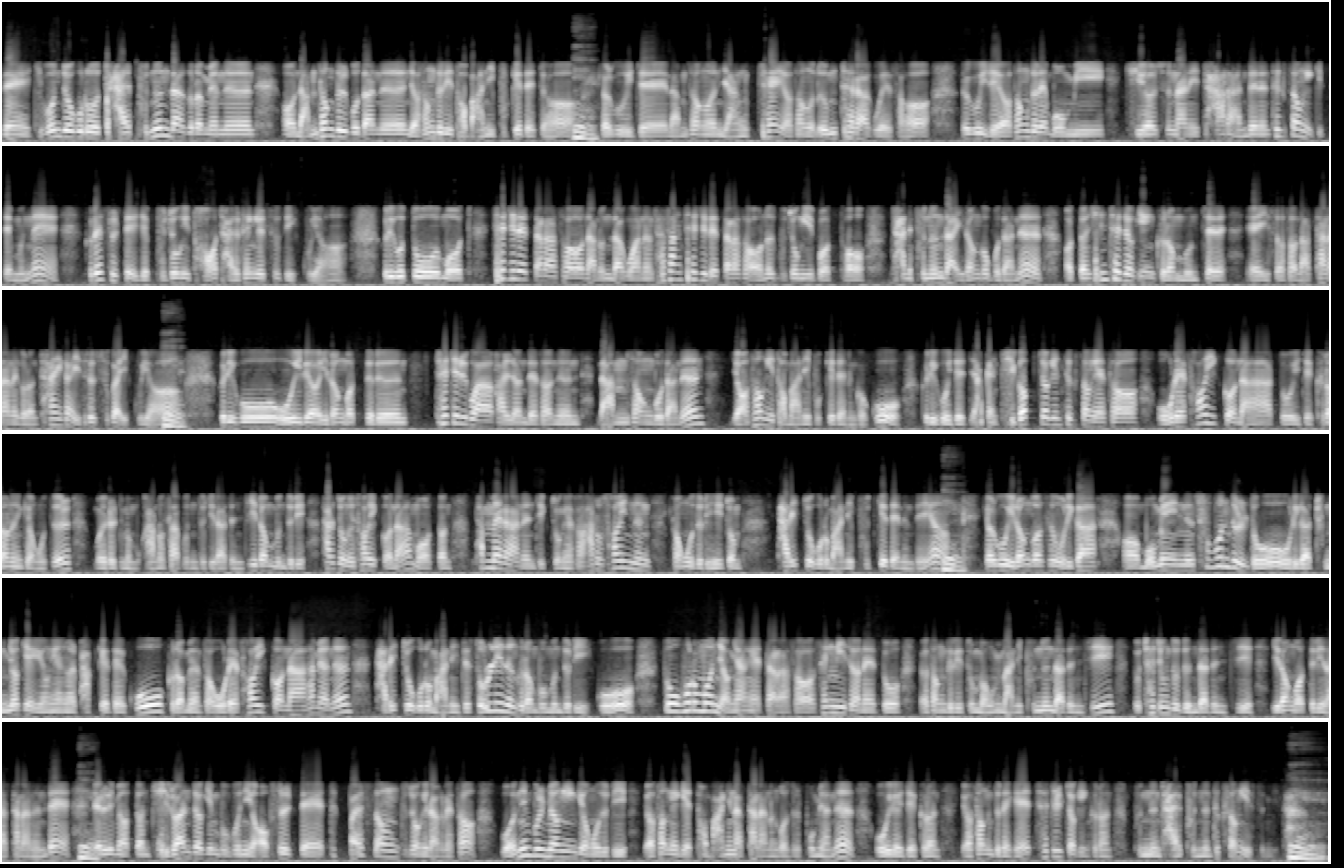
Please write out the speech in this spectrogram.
네, 기본적으로 잘 붓는다 그러면은 어, 남성들보다는 여성들이 더 많이 붓게 되죠. 예. 결국 이제 남성은 양체, 여성은 음체라고 해서 그리고 이제 여성들의 몸이 기혈 순환이 잘 안 되는 특성이 있기 때문에 그랬을 때 이제 부종이 더 잘 생길 수도 있고요. 그리고 또 뭐 체질에 따라서 나눈다고 하는 사상 체질에 따라서 어느 부종이 뭐 더잘 붓는다 이런 것보다는 어떤 신체적인 그런 문제에 있어서 나타나는 그런 차이가 있을 수가 있고요. 예. 그리고 오히려 이런 이런 것들은 체질과 관련돼서는 남성보다는 여성이 더 많이 붙게 되는 거고 그리고 이제 약간 직업적인 특성에서 오래 서 있거나 또 이제 그러는 경우들 뭐 예를 들면 뭐 간호사분들이라든지 이런 분들이 하루 종일 서 있거나 뭐 어떤 판매를 하는 직종에서 하루 서 있는 경우들이 좀 다리 쪽으로 많이 붙게 되는데요. 네. 결국 이런 것은 우리가 어 몸에 있는 수분들도 우리가 중력의 영향을 받게 되고 그러면서 오래 서 있거나 하면은 다리 쪽으로 많이 이제 쏠리는 그런 부분들이 있고 또 호르몬 영향에 따라서 생리 전에 또 여성들이 좀 몸이 많이 붓는다 든지 또 체중도 는다든지 이런 것들이 나타나는데 네. 예를 들면 어떤 질환적인 부분이 없을 때 특발성 부종이라 그래서 원인 불명인 경우들이 여성에게 더 많이 나타나는 것을 보면은 오히려 이제 그런 여성들에게 체질적인 그런 붓는 잘 붓는 특성이 있습니다. 네.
